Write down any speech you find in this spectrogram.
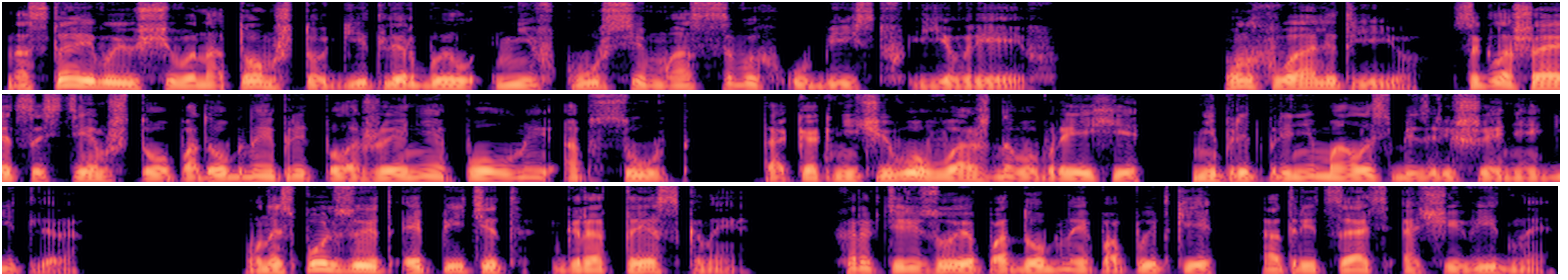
настаивающего на том, что Гитлер был не в курсе массовых убийств евреев. Он хвалит ее, соглашается с тем, что подобные предположения — полный абсурд, так как ничего важного в Рейхе не предпринималось без решения Гитлера. Он использует эпитет «гротескные», характеризуя подобные попытки отрицать очевидное,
